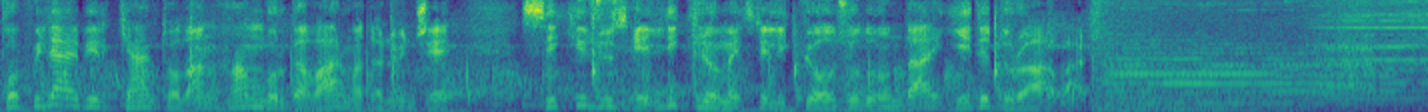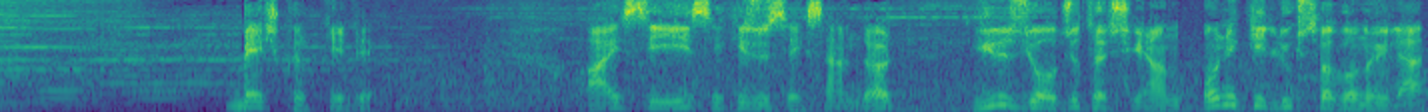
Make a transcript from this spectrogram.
popüler bir kent olan Hamburg'a varmadan önce 850 kilometrelik yolculuğunda 7 durağı var. 5.47 ICE 884 100 yolcu taşıyan 12 lüks vagonuyla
